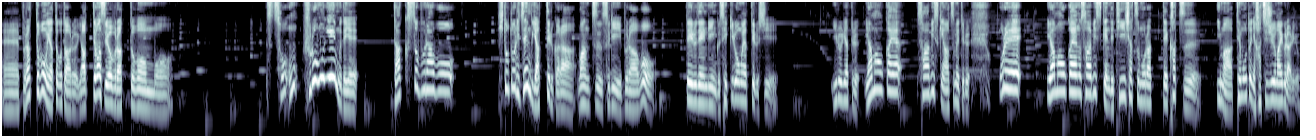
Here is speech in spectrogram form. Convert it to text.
えー、ブラッドボーンやったことある？やってますよ、ブラッドボーンも。そ、ん？フロムゲームで、ダクソブラボ、一通り全部やってるから、ワン、ツー、スリー、ブラボ、デールデンリング、赤狼もやってるし、いろいろやってる。山岡屋、サービス券集めてる。俺、山岡屋のサービス券で T シャツもらって、かつ、今、手元に80枚ぐらいあるよ。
